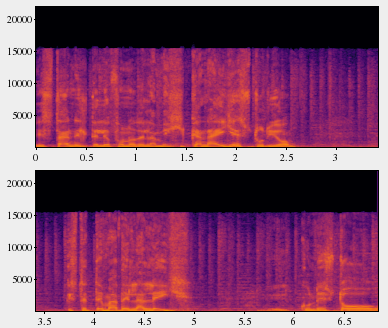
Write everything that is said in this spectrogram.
está en el teléfono de la mexicana. Ella estudió este tema de la ley. Eh, con esto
